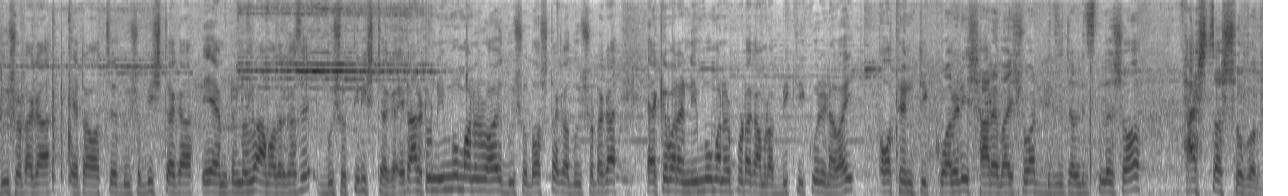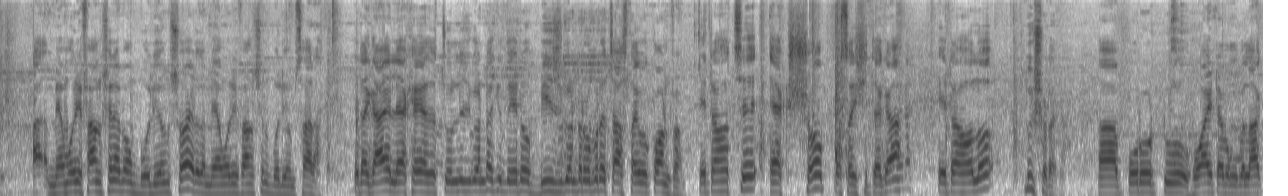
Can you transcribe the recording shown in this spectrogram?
দুশো টাকা, এটা হচ্ছে দুশো বিশ টাকা, এই এমটেন হলো আমাদের কাছে দুশো তিরিশ টাকা। এটা আরেকটু নিম্নমানের হয় দুশো দশ টাকা দুশো টাকা। একেবারে নিম্নমানের প্রোডাক্ট আমরা বিক্রি করি না ভাই। অথেন্টিক কোয়ালিটি সাড়ে বাইশ ওয়াট ডিজিটাল ডিসপ্লে সহ ফাস্ট চার্জ শো করবে। মেমোরি ফাংশন এবং ভলিউম সহ, এটা মেমোরি ফাংশন ভলিউম ছাড়া। এটা গায়ে লেখাই আছে চল্লিশ ঘণ্টা, কিন্তু এটাও বিশ ঘণ্টার উপরে চার্জ থাকবে কনফার্ম এটা হচ্ছে একশো পঁচাশি টাকা, এটা হলো দুশো টাকা। পোরো টু হোয়াইট এবং ব্ল্যাক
